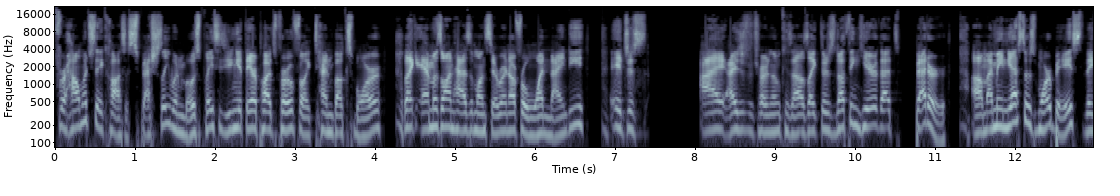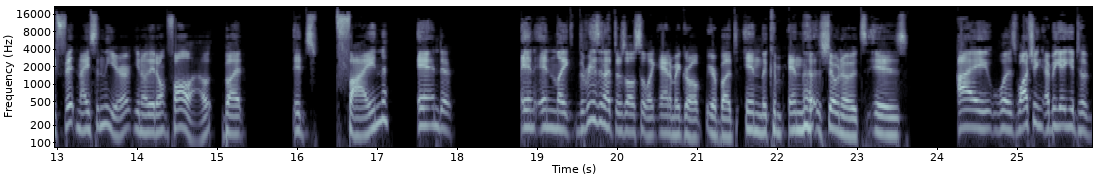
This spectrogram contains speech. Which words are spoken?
for how much they cost, especially when most places you can get the AirPods Pro for like ten bucks more. Like Amazon has them on sale right now for one ninety. It just I I just returned them because I was like, there's nothing here that's better. Um, I mean, yes, there's more bass. They fit nice in the ear. You know, they don't fall out, but it's fine. And and and like the reason that there's also like anime girl earbuds in the in the show notes is I was watching. I've been getting into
